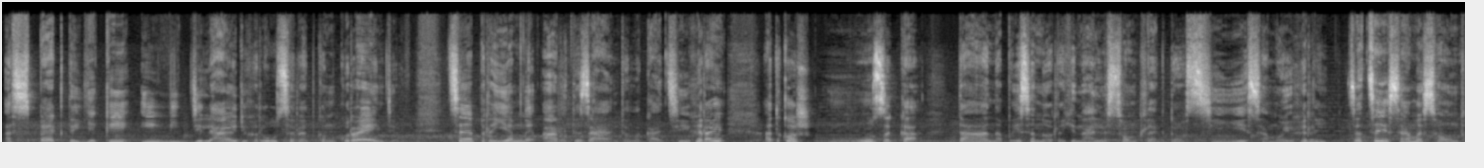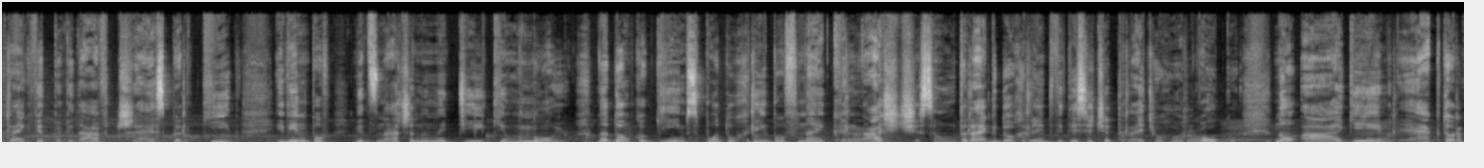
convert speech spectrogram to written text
аспекти, які і відділяють гру серед конкурентів. Це приємний арт-дизайн та локації гри, а також музика та написано оригінальний саундтрек до цієї самої гри. За цей саме саундтрек відповідав Чеспер Кіт, і він був відзначений не тільки мною. На думку GameSpot, у грі був найкращий саундтрек до гри 2003 року. Ну а Game Reactor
